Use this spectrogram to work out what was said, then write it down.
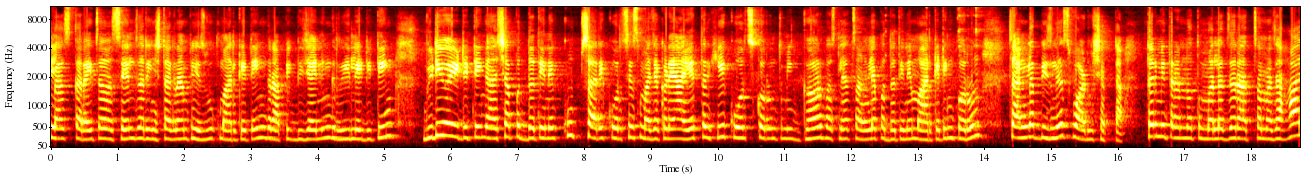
क्लास करायचं असेल जर Instagram Facebook marketing graphic designing reel editing video editing अशा पद्धतीने खूप सारे कोर्सेस माझ्याकडे आहेत. तर हे कोर्स करून तुम्ही घर बसल्या चांगल्या पद्धतीने मार्केटिंग करून चांगला बिझनेस वाढू शकता. तर मित्रांनो तुम्हाला जर आजचा माझा हा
